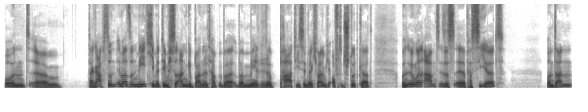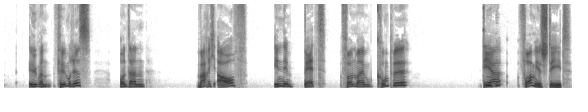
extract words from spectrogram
und ähm, da gab es so ein, immer so ein Mädchen, mit dem ich so angebandelt habe über, über mehrere Partys hinweg. Ich war nämlich oft in Stuttgart und irgendwann abends ist es äh, passiert und dann irgendwann Filmriss und dann wache ich auf in dem Bett von meinem Kumpel, der vor mir steht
